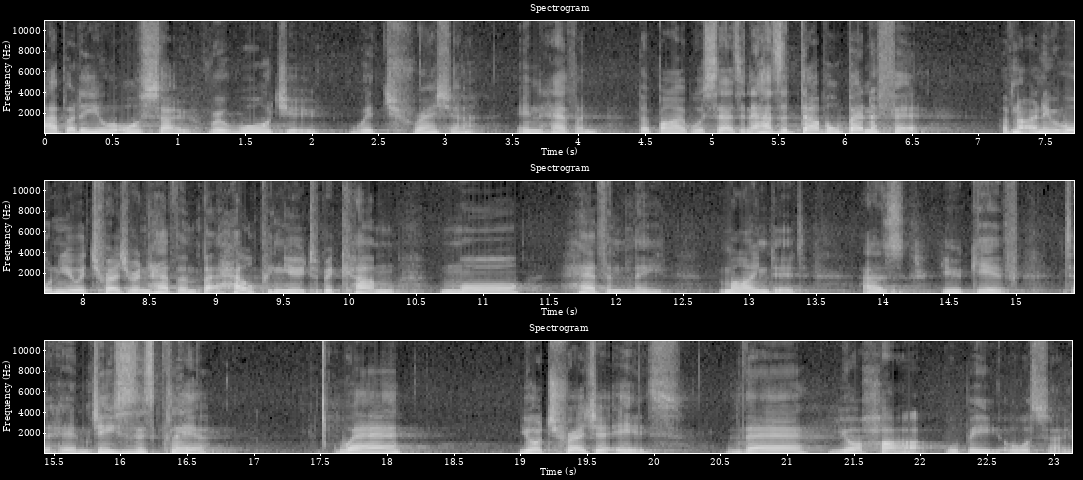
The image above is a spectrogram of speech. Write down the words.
Uh, but he will also reward you with treasure in heaven, the Bible says. And it has a double benefit of not only rewarding you with treasure in heaven, but helping you to become more heavenly minded as you give to him. Jesus is clear. Where your treasure is, there your heart will be also.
